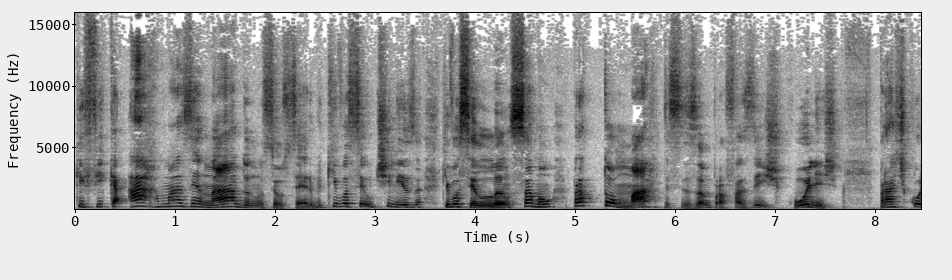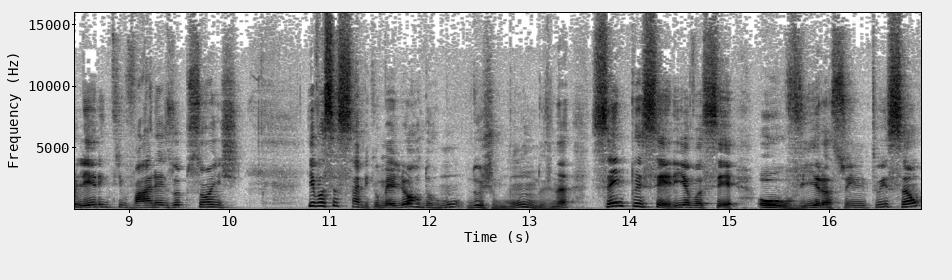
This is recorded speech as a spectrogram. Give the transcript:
que fica armazenado no seu cérebro, que você utiliza, que você lança a mão para tomar decisão, para fazer escolhas, para escolher entre várias opções. E você sabe que o melhor dos mundos, né, sempre seria você ouvir a sua intuição,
